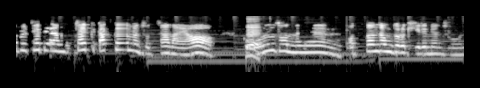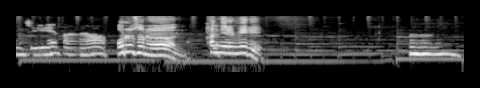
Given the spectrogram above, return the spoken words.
손톱을 최대한 짧게 깎으면 좋잖아요. 그 네. 오른손은 어떤 정도로 기르면 좋은지 해서요. 오른손은 한 1mm, 음,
